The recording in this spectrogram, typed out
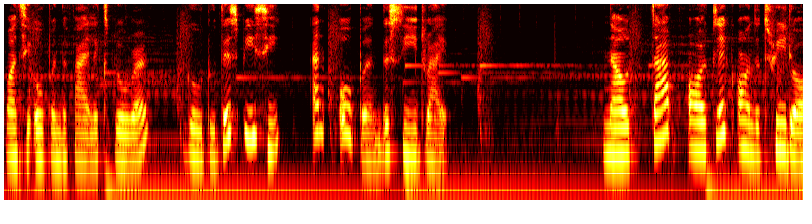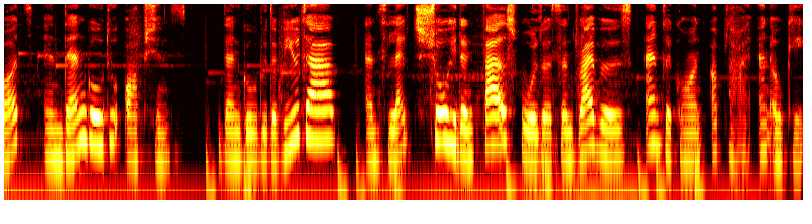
Once you open the File Explorer, go to this PC and open the C drive. Now tap or click on the three dots and then go to Options. Then go to the View tab and select Show Hidden Files, Folders and Drivers and click on Apply and OK.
